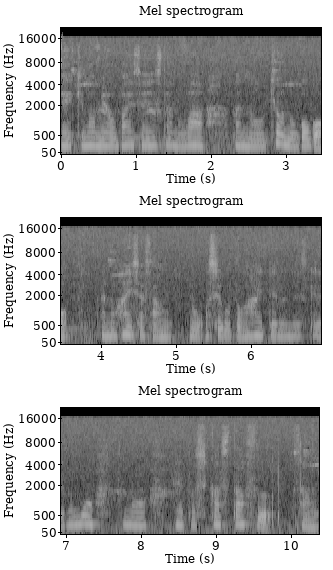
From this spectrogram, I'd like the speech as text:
えー、木豆を焙煎したのはあの今日の午後あの歯医者さんのお仕事が入ってるんですけれどもその、えーと、歯科スタッフさん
